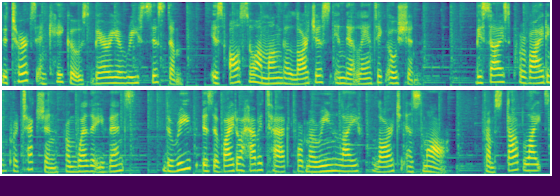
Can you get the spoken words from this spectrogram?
The Turks and Caicos Barrier Reef System is also among the largest in the Atlantic Ocean. Besides providing protection from weather events, the reef is a vital habitat for marine life, large and small, from stoplights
